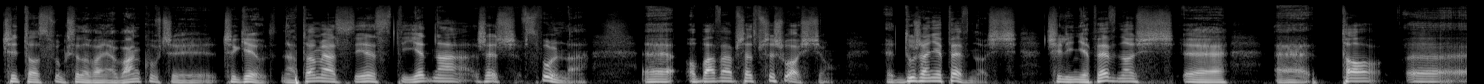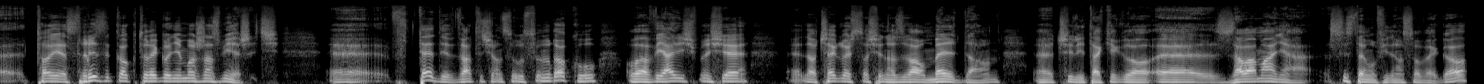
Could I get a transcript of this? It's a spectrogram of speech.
czy to z funkcjonowania banków, czy, czy giełd. Natomiast jest jedna rzecz wspólna: obawa przed przyszłością, duża niepewność, czyli niepewność to, to jest ryzyko, którego nie można zmierzyć. E, wtedy, w 2008 roku, obawialiśmy się e, no, czegoś, co się nazywało meltdown, e, czyli takiego załamania systemu finansowego.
